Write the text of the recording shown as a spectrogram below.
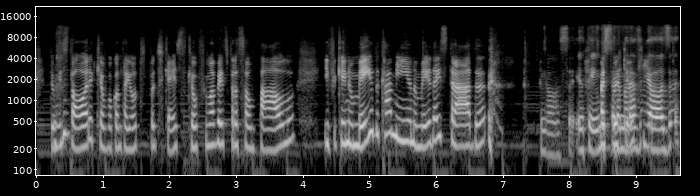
tem uma história que eu vou contar em outros podcasts, que eu fui uma vez para São Paulo e fiquei no meio do caminho, no meio da estrada. Nossa, eu tenho uma Mas história maravilhosa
